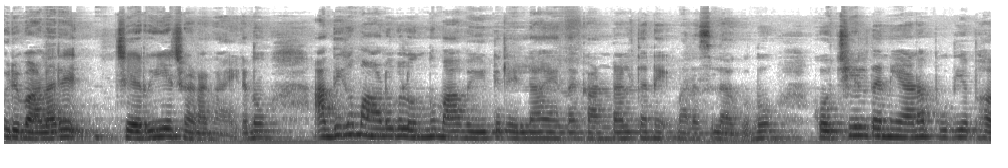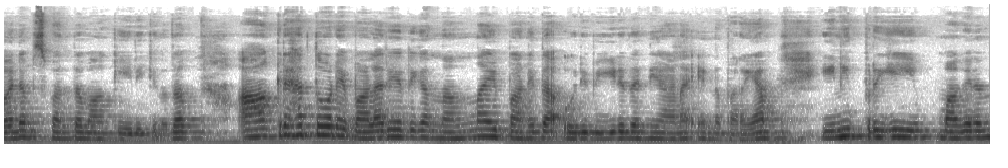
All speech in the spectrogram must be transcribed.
ഒരു വളരെ ചെറിയ ചടങ്ങായിരുന്നു. അധികം ആളുകളൊന്നും ആ വീട്ടിലില്ല എന്ന് കണ്ടാൽ തന്നെ മനസ്സിലാകുന്നു. കൊച്ചിയിൽ തന്നെയാണ് പുതിയ ഭവനം സ്വന്തമാക്കിയിരിക്കുന്നത്. ആഗ്രഹത്തോടെ വളരെയധികം നന്നായി പണിത ഒരു വീട് തന്നെയാണ് എന്ന് പറയാം. ഇനി പ്രിയയും മകനും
